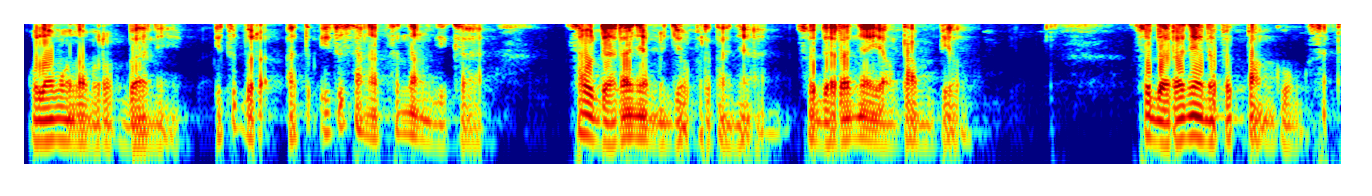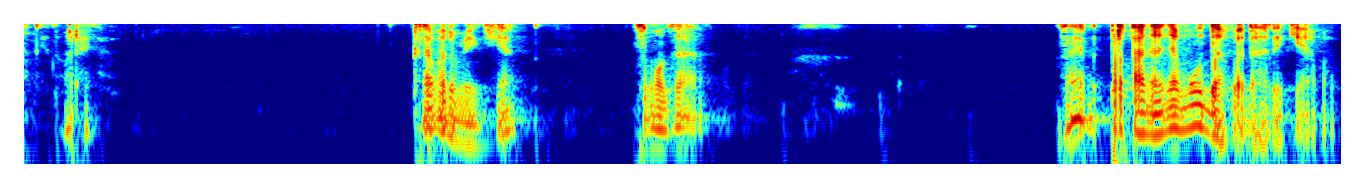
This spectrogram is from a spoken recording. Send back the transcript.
Ulama-ulama Rabbani itu ber, itu sangat senang jika saudaranya menjawab pertanyaan, saudaranya yang tampil, saudaranya yang dapat panggung, senang itu mereka. Kenapa demikian? Semoga saya pertanyaannya mudah pada hari kiamat.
